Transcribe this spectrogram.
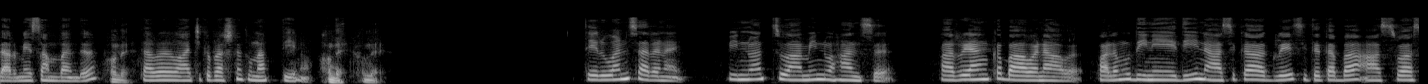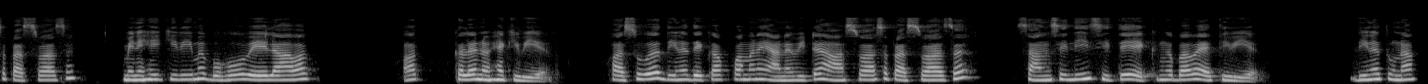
ධර්මයේ සම්බන්ධ තව වාචික ප්‍රශ්න තුනක් තියෙනවා. හොඳයි හොඳයි තෙරුවන් සරණයි. පින්වත් ස්වාමින් වහන්ස. පර්යංක භාවනාව. පළමු දිනේදී නාසිකා අග්‍රේ සිත තබා ආස්වාස ප්‍රස්වාස මෙනෙහි කිරීම බොහෝ වේලාවක් කළ නොහැකි විය. පසුව දින දෙකක් පමණ යන විට ආස්වාස ප්‍රස්වාස සංසිඳී සිතේ එකඟ බව ඇති විය. දින තුනක්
